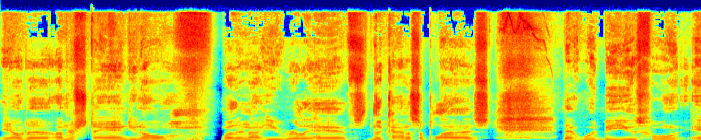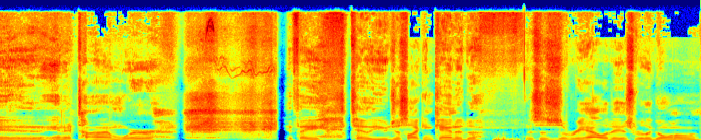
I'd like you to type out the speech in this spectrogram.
You know, to understand, you know, whether or not you really have the kind of supplies that would be useful in, in a time where if they tell you, just like in Canada, this is a reality, it's really going on.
